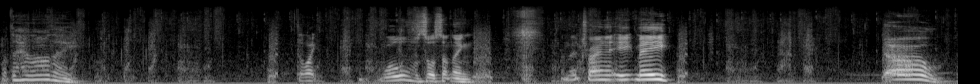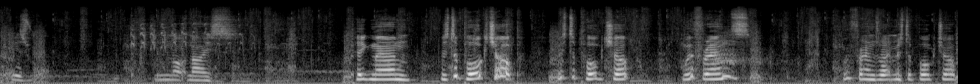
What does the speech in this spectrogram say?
what the hell are they? They're like wolves or something. And they're trying to eat me! No! It's not nice. Pigman! Mr. Porkchop! Mr. Porkchop! We're friends! We're friends, right, Mr. Porkchop?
